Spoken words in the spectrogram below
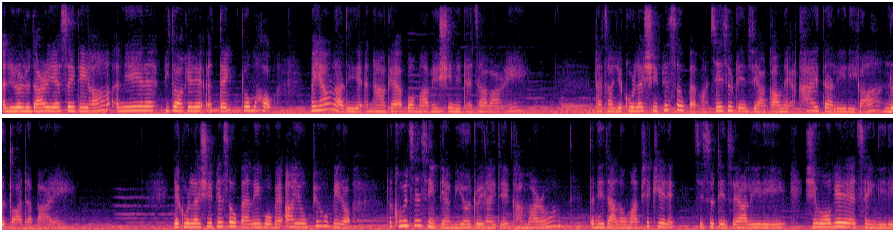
အနေနဲ့လူသားတွေရဲ့စိတ်တွေဟာအမြဲတမ်းပြီးသွားခဲ့တဲ့အတိတ်သို့မဟုတ်မရောက်လာသေးတဲ့အနာဂတ်အပေါ်မှာပဲရှိနေတတ်ကြပါတယ်။ဒါကြောင့်ယခုလက်ရှိပြစ္ဆုတ်ပံမှာကျေစုတင်စရာကောင်းတဲ့အခိုက်အတန့်လေးတွေကလွတ်သွားတတ်ပါတယ်။ ယခုလက်ရှိပြစ္ဆုတ်ပံလေးကိုပဲအာယုံပြုပြီးတော့တစ်ခုချင်းစီပြန်ပြီးတော့တွေးလိုက်တဲ့အခါမှာတော့တနေ့တာလုံးမှာဖြစ်ခဲ့တဲ့ကျေစုတင်စရာလေးတွေရီမောခဲ့တဲ့အချိန်လေးတွေ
